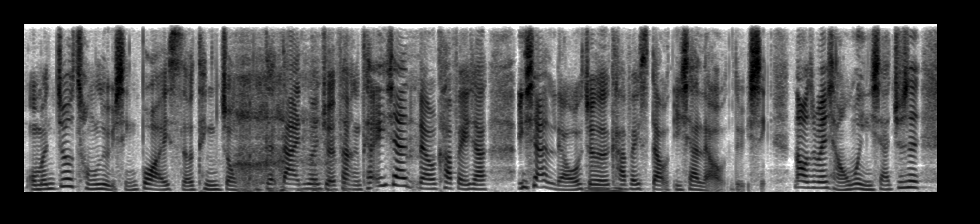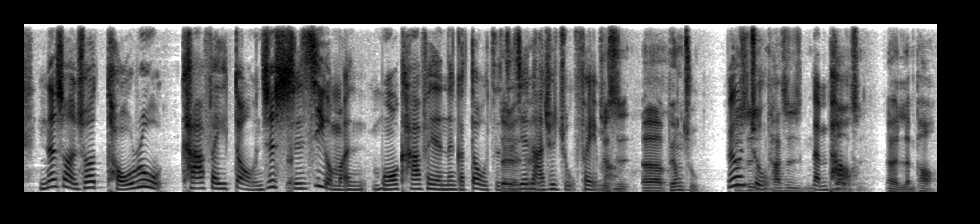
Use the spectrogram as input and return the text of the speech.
我们就从旅行，不好意思哦，听众们，大 大家一定会觉得非常开。哎，现在聊咖啡，一下一下聊就是咖啡 style，一下聊旅行。那我这边想问一下，就是你那时候你说投入咖啡豆，你是实际我们磨咖啡的那个豆子，直接拿去煮沸吗？就是呃，不用煮，不用煮，它是冷泡，呃，冷泡，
